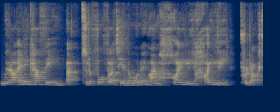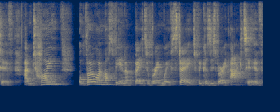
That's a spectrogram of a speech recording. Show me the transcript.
Without any caffeine at sort of 4.30 in the morning, I'm highly, highly productive. And time, although I must be in a beta brainwave state because it's very active,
